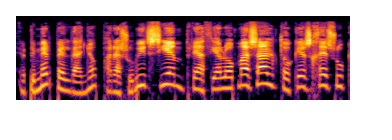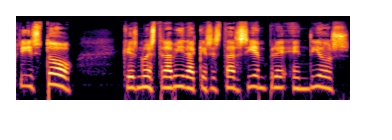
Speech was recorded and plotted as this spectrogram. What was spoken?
el primer peldaño, para subir siempre hacia lo más alto, que es Jesucristo, que es nuestra vida, que es estar siempre en Dios.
